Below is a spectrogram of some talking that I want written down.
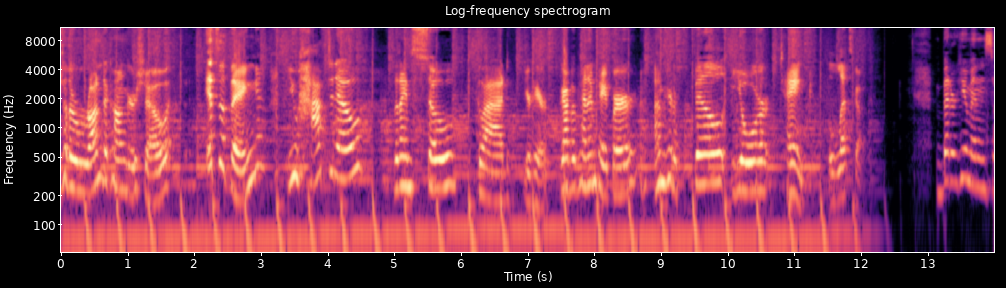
to the Ronda Conger Show. It's a thing. You have to know that I'm so glad you're here. Grab a pen and paper. I'm here to fill your tank. Let's go. Better humans,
